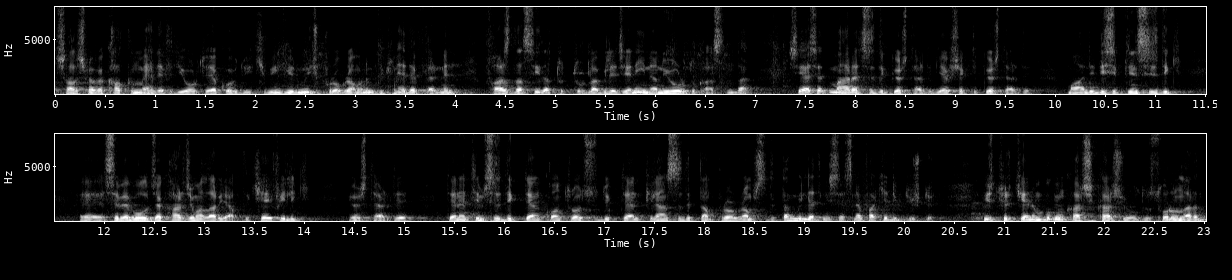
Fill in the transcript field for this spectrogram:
çalışma ve kalkınma hedefi diye ortaya koyduğu 2023 programının bütün hedeflerinin fazlasıyla tutturulabileceğine inanıyorduk aslında. Siyaset maharetsizlik gösterdi, gevşeklik gösterdi. Mali disiplinsizlik e, sebebi olacak harcamalar yaptı. Keyfilik gösterdi. Denetimsizlikten, kontrolsüzlükten, plansızlıktan, programsızlıktan milletin hissesine fakirlik düştü. Biz Türkiye'nin bugün karşı karşıya olduğu sorunların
